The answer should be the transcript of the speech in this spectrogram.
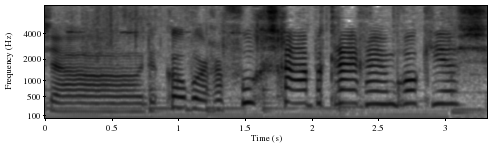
Zo, de Coburger voegschapen krijgen hun brokjes.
